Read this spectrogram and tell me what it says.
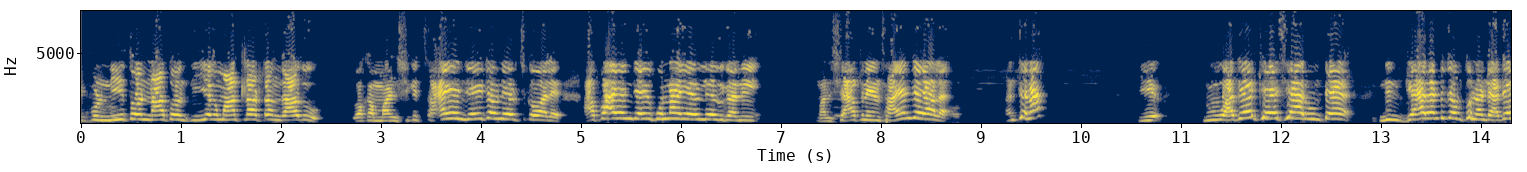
ఇప్పుడు నీతో నాతో తీయగా మాట్లాడటం కాదు. ఒక మనిషికి సాయం చేయటం నేర్చుకోవాలి. అపాయం చేయకున్నా ఏం లేదు కానీ మన శాత నేను సాయం చేయాలి. అంతేనా? నువ్వు అదే కేసీఆర్ ఉంటే నేను గ్యారంటీ చెబుతున్నా అదే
